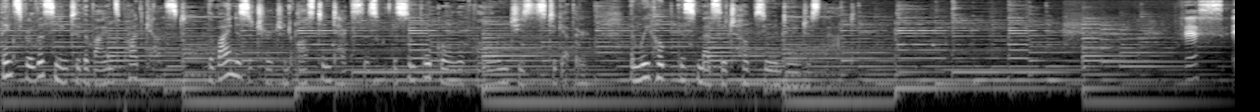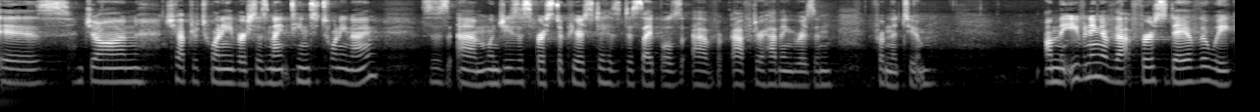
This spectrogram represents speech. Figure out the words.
Thanks for listening to the Vines podcast. The Vine is a church in Austin, Texas, with the simple goal of following Jesus together, and we hope this message helps you in doing just that. This is John chapter 20, verses 19 to 29. This is um, when Jesus first appears to his disciples after having risen from the tomb. On the evening of that first day of the week,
